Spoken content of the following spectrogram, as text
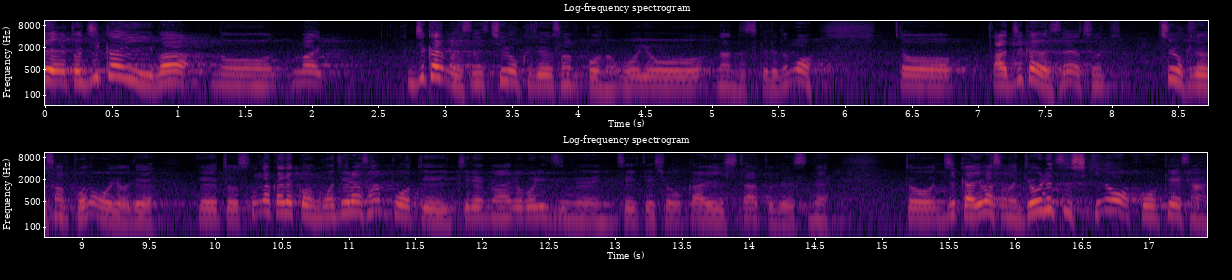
で、えっと、次回はあの、まあ、次回もですね中国13法の応用なんですけれども、とあ次回はですねその中国13法の応用で、えーと、その中でこのモジュラ算法という一連のアルゴリズムについて紹介した後でですね、と次回はその行列式の法計算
